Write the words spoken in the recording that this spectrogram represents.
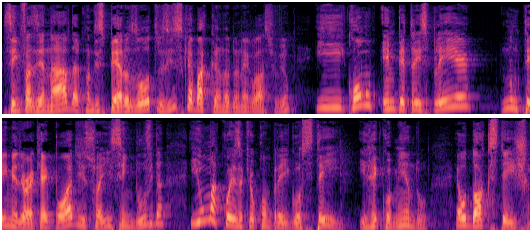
sem fazer nada quando espera os outros. Isso que é bacana do negócio, viu? E como MP3 player, não tem melhor que iPod, isso aí sem dúvida. E uma coisa que eu comprei e gostei e recomendo é o Dock Station.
